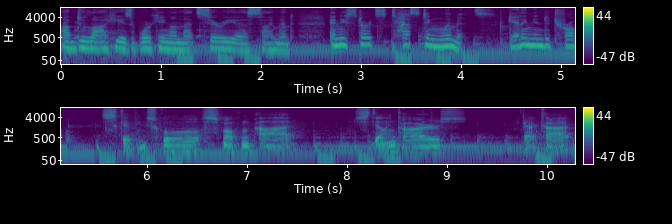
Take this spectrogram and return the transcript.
Abdullahi is working on that Syria assignment, and he starts testing limits, getting into trouble. Skipping school, smoking pot, stealing cars. Got caught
